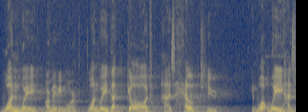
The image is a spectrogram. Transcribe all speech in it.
one way, or maybe more, one way that God has helped you. In what way has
